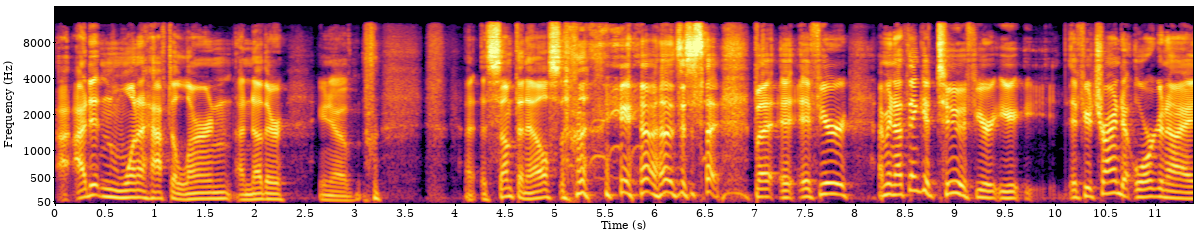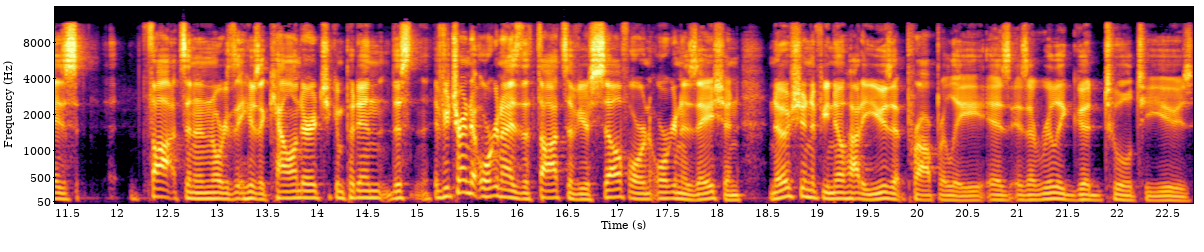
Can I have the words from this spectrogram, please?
I, I didn't want to have to learn another, you know. uh, something else. but if you're, I mean, I think it too. If you're, you, if you're trying to organize thoughts in an organization. Here's a calendar that you can put in. This, if you're trying to organize the thoughts of yourself or an organization, Notion, if you know how to use it properly, is is a really good tool to use.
